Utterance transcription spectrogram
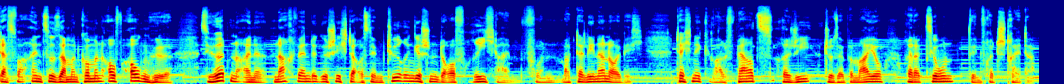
Das war ein Zusammenkommen auf Augenhöhe. Sie hörten eine Nachwendegeschichte aus dem thüringischen Dorf Riechheim von Magdalena Neubich. Technik Ralf Perz, Regie Giuseppe Maio, Redaktion Winfried Sträter.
